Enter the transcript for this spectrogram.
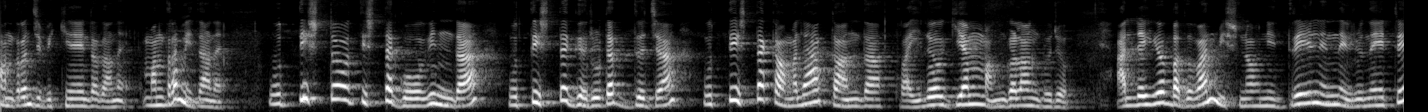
മന്ത്രം ജപിക്കേണ്ടതാണ്. മന്ത്രം ഇതാണ്. ഉത്തിഷ്ടോത്തിഷ്ട ഗോവിന്ദ ഉത്തിഷ്ട ഗരുഡധ്വജ ഉത്തിഷ്ട കമലാകാന്ത ത്രൈലോക്യം മംഗളം ഗുരു അല്ലയോ ഭഗവാൻ വിഷ്ണു നിദ്രയിൽ നിന്ന് എഴുന്നേറ്റ്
